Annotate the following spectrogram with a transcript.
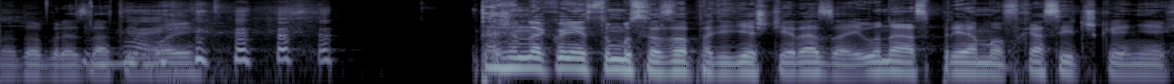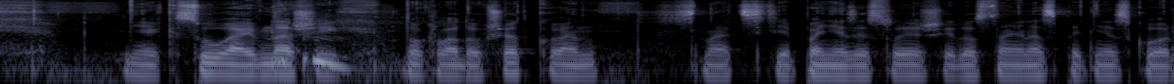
No dobre, zlatý Hej. môj. Takže nakoniec to musel zaplatiť ešte raz aj u nás priamo v kasičke, nech, nech sú aj v našich dokladoch všetko a snáď si tie peniaze sú ešte dostane naspäť neskôr.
